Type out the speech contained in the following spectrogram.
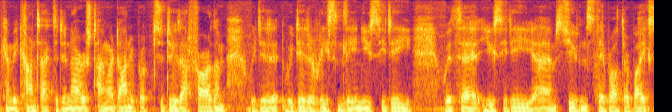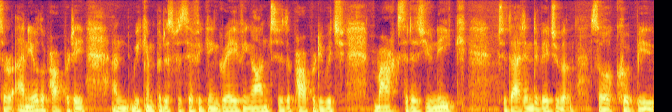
can be contacted in Irishtown or Donnybrook to do that for them. We did it. We did it recently in UCD with UCD um, students. They brought their bikes or any other property, and we can put a specific engraving onto the property which marks it as unique to that individual. So it could be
